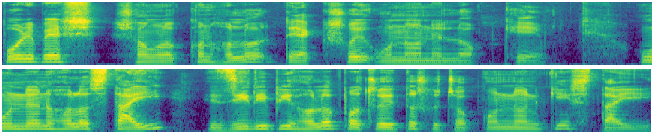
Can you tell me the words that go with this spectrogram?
পরিবেশ সংরক্ষণ হলো টেকসই উন্নয়নের লক্ষ্যে। উন্নয়ন হলো স্থায়ী, জিডিপি হলো প্রচলিত সূচক। উন্নয়ন কি? স্থায়ী।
